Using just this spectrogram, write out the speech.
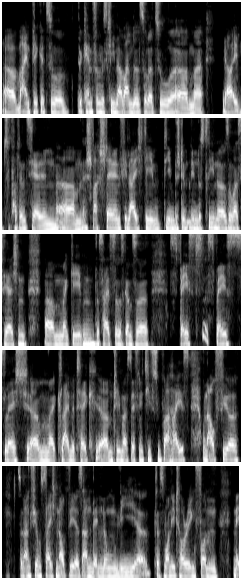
ähm, Einblicke zur Bekämpfung des Klimawandels oder zu ähm, ja, eben zu potenziellen ähm, Schwachstellen vielleicht, die, die in bestimmten Industrien oder sowas herrchen, ähm, geben. Das heißt, das ganze Space, Space slash ähm, Climate Tech ähm, Thema ist definitiv super heiß und auch für so in Anführungszeichen obvious Anwendungen wie äh, das Monitoring von Na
